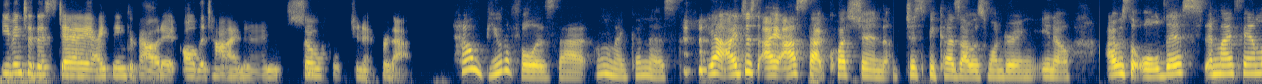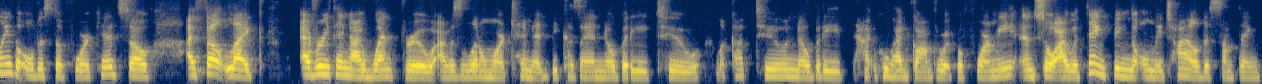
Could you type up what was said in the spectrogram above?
even to this day, I think about it all the time. And I'm so fortunate for that. How beautiful is that? Oh my goodness. Yeah, I just, I asked that question just because I was wondering, you know, I was the oldest in my family, the oldest of four kids. So I felt like everything I went through, I was a little more timid because I had nobody to look up to, nobody who had gone through it before me. And so I would think being the only child is something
